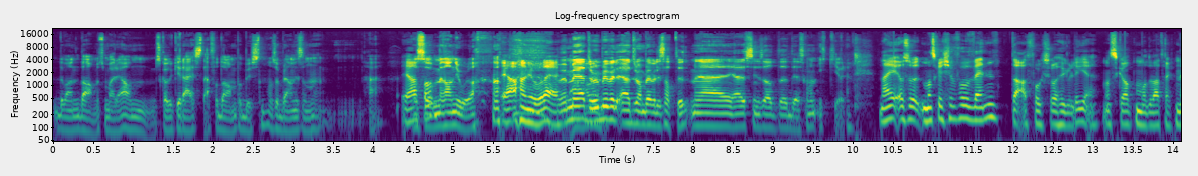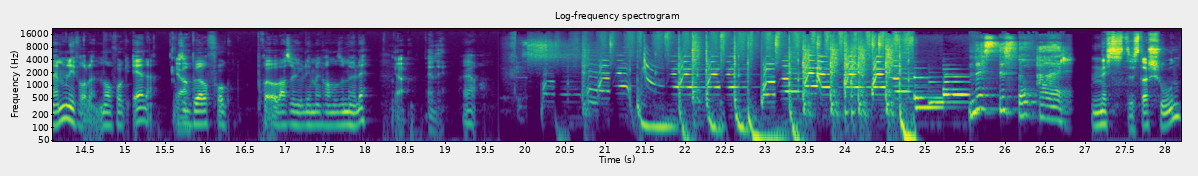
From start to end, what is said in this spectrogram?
Det var en dame som bare Ja, skal du ikke reise deg for dame på bussen? Og så ble han litt sånn Hæ? Ja, Også, men han gjorde det. ja, han gjorde det. Men jeg tror, ble, jeg tror han ble veldig satt ut. Men jeg, jeg syns at det skal man ikke gjøre. Nei, altså, man skal ikke forvente at folk skal være hyggelige. Man skal på en måte være takknemlig for det når folk er det. Og så Ja. bør folk prøve å være så hyggelige med hverandre som mulig. Ja, enig. Ja. Neste stopp er Neste stasjon,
